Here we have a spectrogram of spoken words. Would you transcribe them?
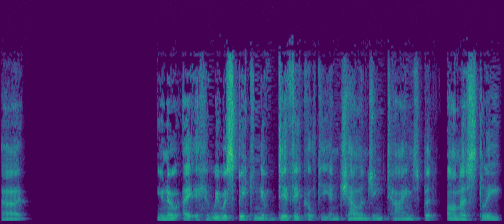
uh, you know, I, we were speaking of difficulty and challenging times, but honestly,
